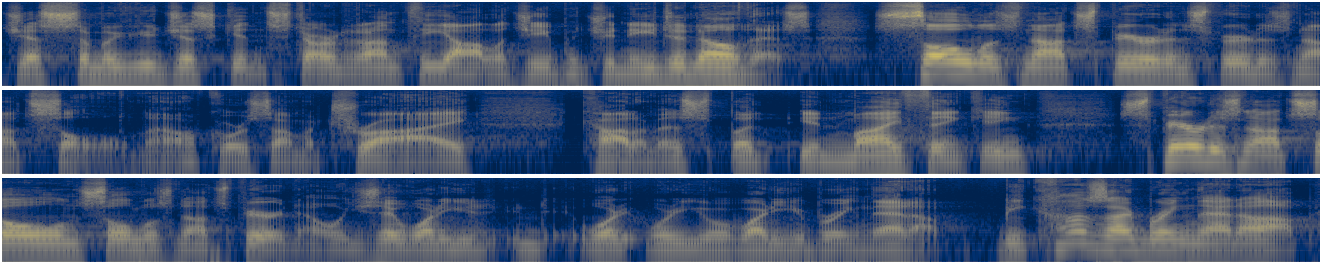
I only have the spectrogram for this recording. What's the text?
just, some of you just getting started on theology, but you need to know this. Soul is not spirit and spirit is not soul. Now, of course, I'm a trichotomist, but in my thinking, spirit is not soul and soul is not spirit. Now, you say, what do you, what, what do you, why do you bring that up? Because I bring that up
